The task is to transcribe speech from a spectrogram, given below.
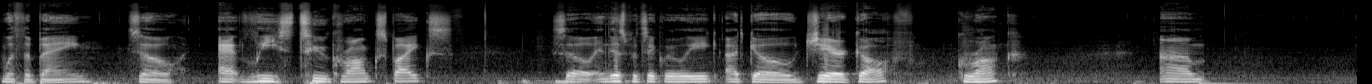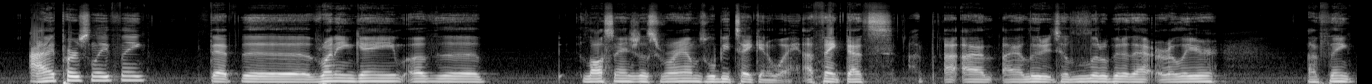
with a bang. So at least two Gronk spikes. So in this particular league, I'd go Jared Goff, Gronk. Um, I personally think that the running game of the Los Angeles Rams will be taken away. I think that's I, I, I alluded to a little bit of that earlier. I think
